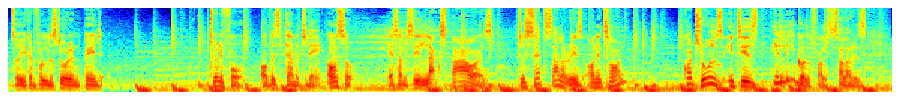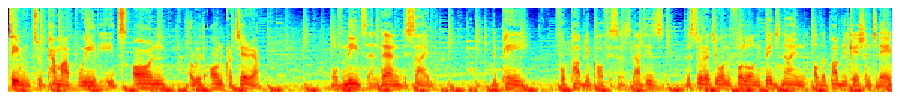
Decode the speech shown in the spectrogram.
So you can follow the story on page 24 of the Standard today. Also, SRC lacks powers to set salaries on its own. Court rules it is illegal for salaries team to come up with its own or with own criteria of needs and then decide the pay for public officers. That is the story that you want to follow on page 9 of the publication today.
